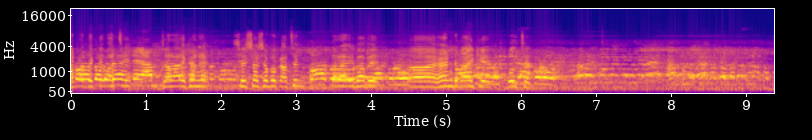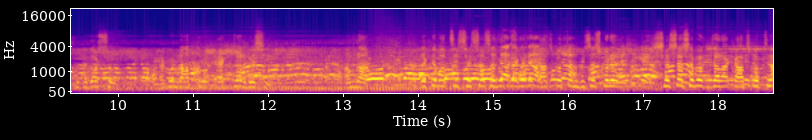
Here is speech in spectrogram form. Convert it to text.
আমরা দেখতে পাচ্ছি যারা এখানে স্বেচ্ছাসেবক আছেন তারা এইভাবে হ্যান্ড মাইকে বলছেন। শুধু দর্শক, এখন রাত্র একটার বেশি। আমরা দেখতে পাচ্ছি স্বেচ্ছাসেবক এখানে কাজ করছেন, বিশেষ করে স্বেচ্ছাসেবক যারা কাজ করছেন,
